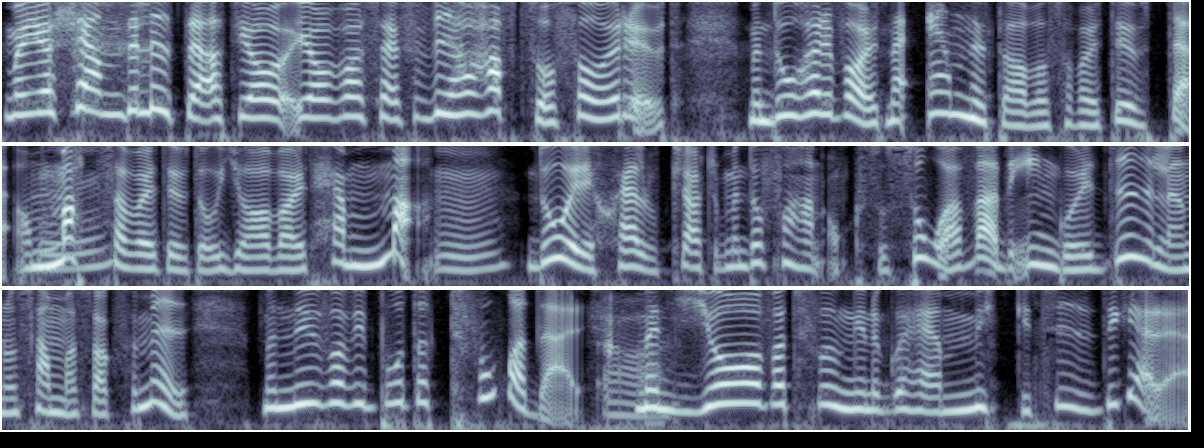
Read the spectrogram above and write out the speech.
Men jag kände lite att jag, jag var så här, för vi har haft så förut, men då har det varit när en av oss har varit ute, om Mm. Mats har varit ute och jag har varit hemma, Mm. då är det självklart, men då får han också sova, det ingår i dealen och samma sak för mig. Men nu var vi båda två där, Ja. men jag var tvungen att gå hem mycket tidigare.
